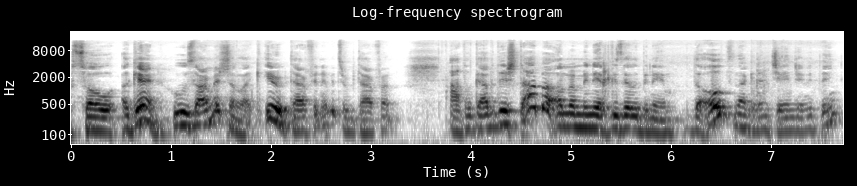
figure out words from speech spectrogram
So again, who's our mission like? Irib Tarfon, if it's Gzela B'neim. The oath's not going to change anything.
